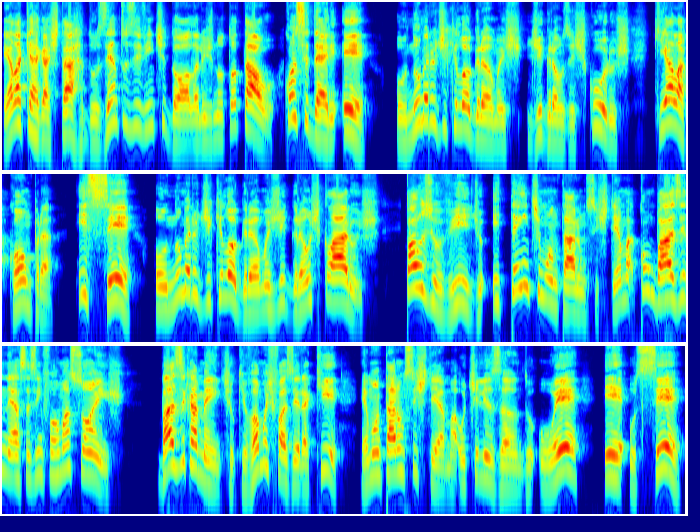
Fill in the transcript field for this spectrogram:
Ela quer gastar 220 dólares no total. Considere E o número de quilogramas de grãos escuros que ela compra e C o número de quilogramas de grãos claros. Pause o vídeo e tente montar um sistema com base nessas informações. Basicamente, o que vamos fazer aqui é montar um sistema utilizando o E e o C,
